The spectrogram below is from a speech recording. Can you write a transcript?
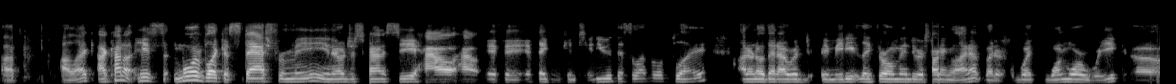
I, I like I kind of he's more of like a stash for me, you know, just kind of see how how if it, if they can continue this level of play. I don't know that I would immediately throw him into a starting lineup, but with one more week of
